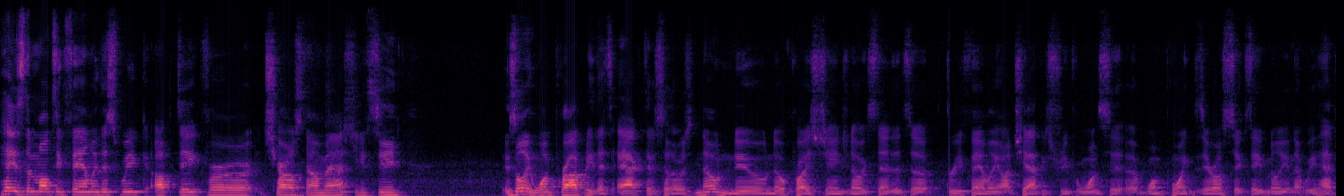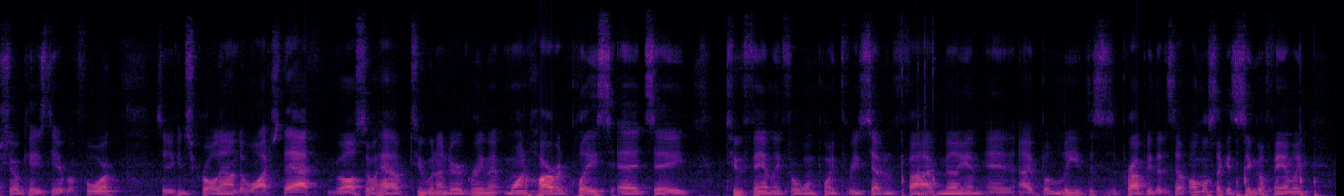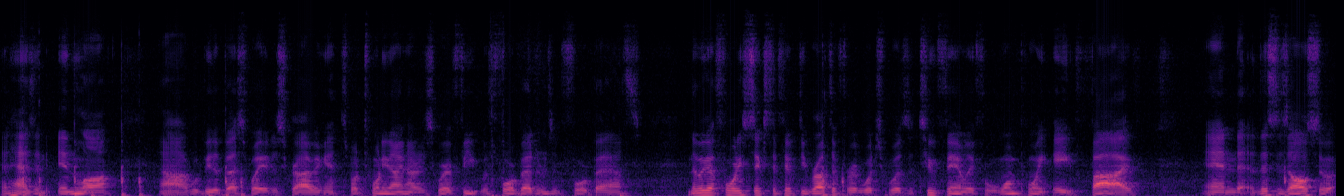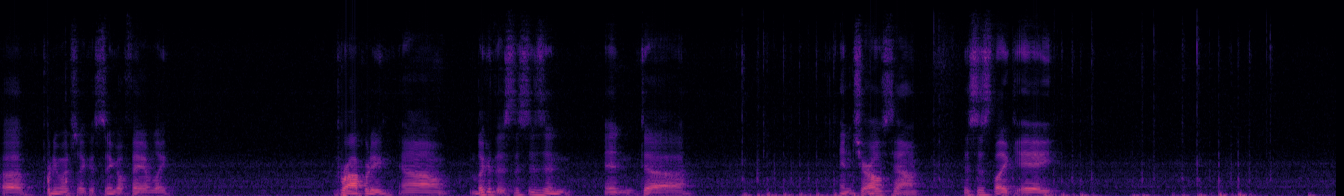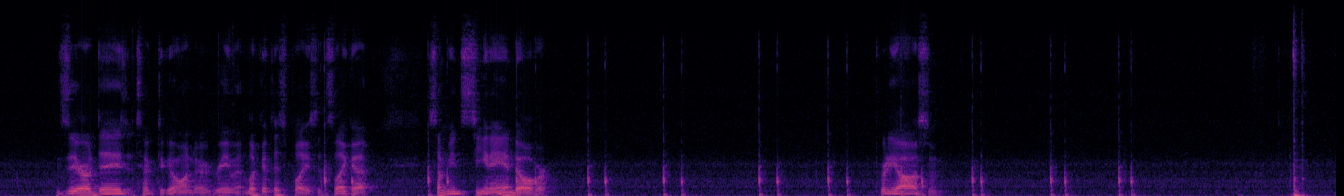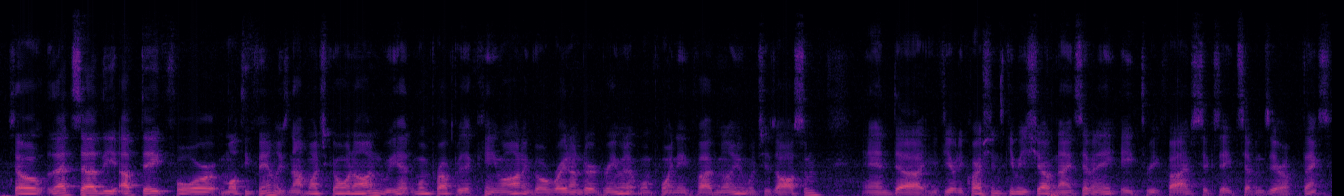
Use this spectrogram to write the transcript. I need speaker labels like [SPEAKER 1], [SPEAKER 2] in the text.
[SPEAKER 1] Hey, it's the multifamily this week update for Charlestown, Mass. You can see there's only one property that's active, so there was no new, no price change, no extended. It's a three family on Chappie Street for one uh, 1.068 million that we have showcased here before. So you can scroll down to watch that. We also have two and under agreement, one Harvard Place. It's a two family for 1.375 million, and I believe this is a property that is almost like a single family that has an in-law uh, would be the best way of describing it. It's about 2,900 square feet with four bedrooms and four baths. And then we got 46 to 50 Rutherford, which was a two-family for 1.85, and this is also uh, pretty much like a single-family property. Uh, look at this. This is in in uh, in Charlestown. This is like a zero days it took to go under agreement. Look at this place. It's like a something you'd see in Andover. Pretty awesome. So that's uh, the update for multifamilies. Not much going on. We had one property that came on and go right under agreement at 1.85 million, which is awesome. And uh, if you have any questions, give me a shout 978-835-6870. Thanks.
